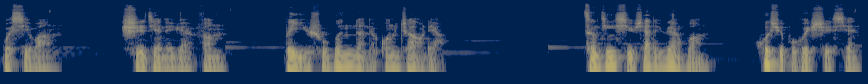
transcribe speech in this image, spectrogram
我希望时间的远方被一束温暖的光照亮。曾经许下的愿望，或许不会实现，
